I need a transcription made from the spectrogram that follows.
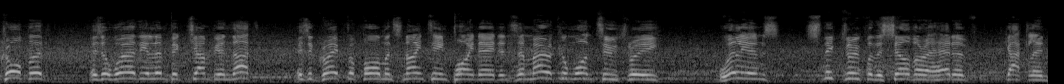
Crawford is a worthy Olympic champion. That is a great performance, 19.8. It's American 1-2-3. Williams sneaked through for the silver ahead of Gatlin.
